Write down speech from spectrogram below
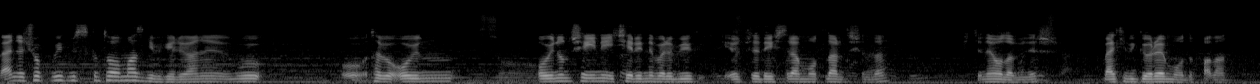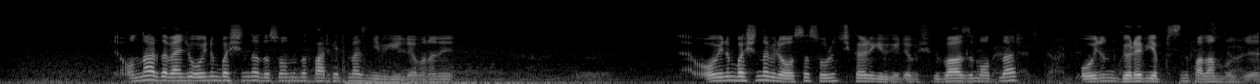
Bence çok büyük bir sıkıntı olmaz gibi geliyor. Hani bu o tabii oyun oyunun şeyini içeriğini böyle büyük ölçüde değiştiren modlar dışında işte ne olabilir? Belki bir görev modu falan. Onlar da bence oyunun başında da sonunda da fark etmez gibi geliyor bana. Hani e, oyunun başında bile olsa sorun çıkarır gibi geliyor. Çünkü bazı modlar oyunun görev yapısını falan bozuyor.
